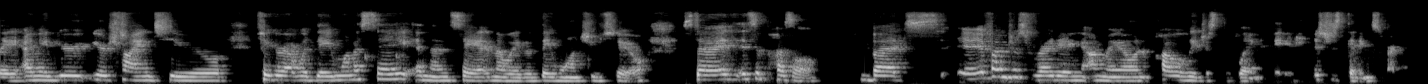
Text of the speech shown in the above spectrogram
really. I mean, you're you're trying to figure out what they want to say and then say it in the way that they want you to. So it, it's a puzzle. But if I'm just writing on my own, probably just the blank page. It's just getting started.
